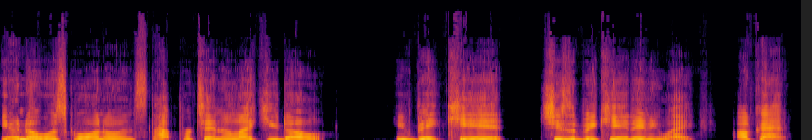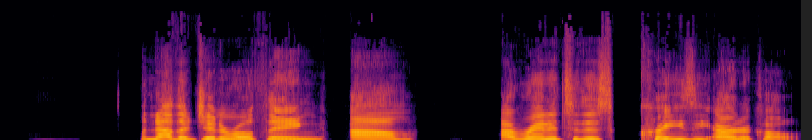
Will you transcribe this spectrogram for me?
you know what's going on. Stop pretending like you don't. You big kid. She's a big kid anyway. Okay. Another general thing. Um, I ran into this crazy article.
